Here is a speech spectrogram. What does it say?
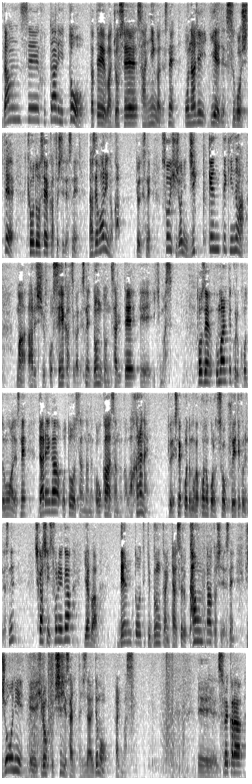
男性2人と例えば女性3人がですね同じ家で過ごして共同生活してですねなぜ悪いのかというですねそういう非常に実験的な、まあ、ある種こう生活がですねどんどんされていきます。当然生まれてくる子供はですね誰がお父さんなのかお母さんなのかわからないというですね子供がこの頃すごく増えてくるんですね。しかしそれがいわば伝統的文化に対するカウンターとしてですね非常に広く支持された時代でもあります。えそれから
